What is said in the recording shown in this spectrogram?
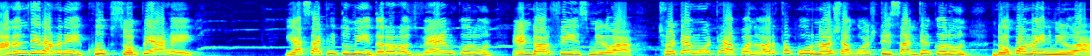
आनंदी राहणे खूप सोपे आहे. यासाठी तुम्ही दररोज व्यायाम करून एन्डॉर्फिन्स मिळवा. छोट्या मोठ्या पण अर्थपूर्ण अशा गोष्टी साध्य करून डोपामाइन मिळवा.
